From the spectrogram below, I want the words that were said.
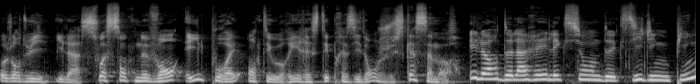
Aujourd'hui, il a 69 ans et il pourrait en théorie rester président jusqu'à sa mort. Et lors de la réélection de Xi Jinping,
